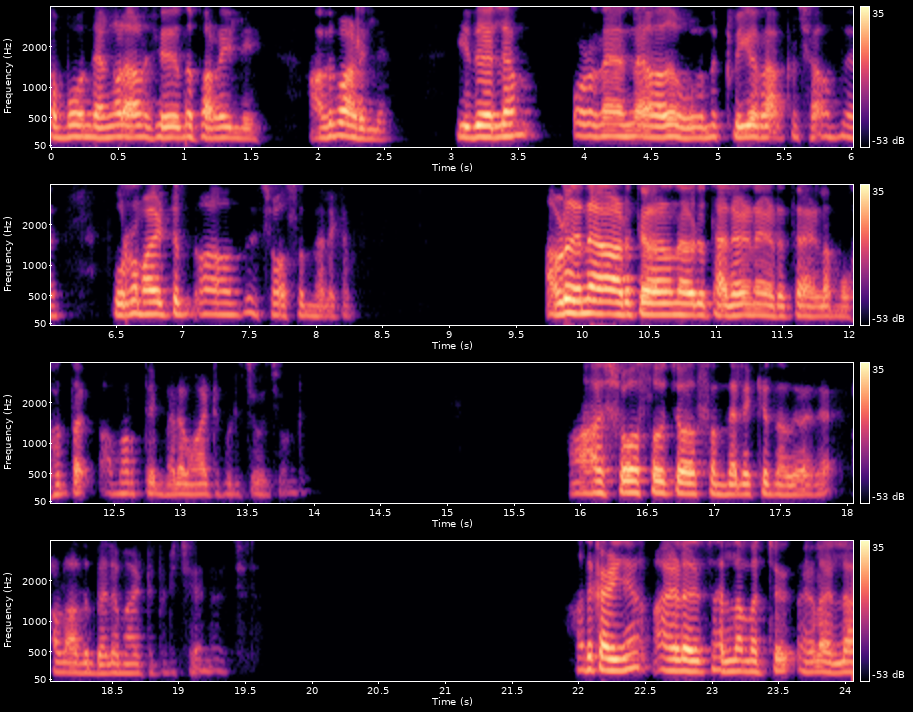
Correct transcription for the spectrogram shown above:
സംഭവം ഞങ്ങളാണ് ചെയ്തതെന്ന് പറയില്ലേ? അത് പാടില്ല. ഇതെല്ലാം ഉടനെ തന്നെ അത് ഒന്ന് ക്ലിയർ ആക്കി പൂർണമായിട്ടും ശ്വാസം നിലയ്ക്കണം. അവിടെ തന്നെ അടുത്ത കാണുന്ന ഒരു തലയണ എടുത്ത് അയാളുടെ മുഖത്ത് അമർത്തി ബലമായിട്ട് പിടിച്ചു വെച്ചുകൊണ്ട് ആ നിലയ്ക്കുന്നത് വരെ അവൾ അത് ബലമായിട്ട് പിടിച്ചു തന്നെ വെച്ചിരുന്നു. അത് കഴിഞ്ഞ് അയാളെ ചലനം മറ്റ് അയാളെ എല്ലാ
